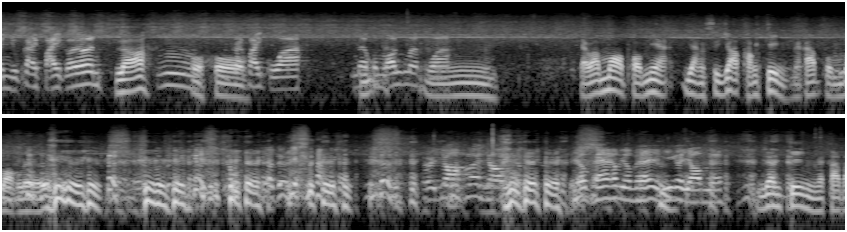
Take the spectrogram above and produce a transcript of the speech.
มันอยู่ใกล้ไฟเกินเหรออืมโอ้โหใกล้ไฟกว่าได้ความร้อนมากกว่าอืมแต่ว่าหม้อผมเนี่ยอย่างสุดยอดของจริงนะครับ ผมบอกเลย เออยอมแล้วยอม ยอมแพ้ครับยอมแพ้อย่างนี้ก็ยอมเลย เรื่องจริงนะครับ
